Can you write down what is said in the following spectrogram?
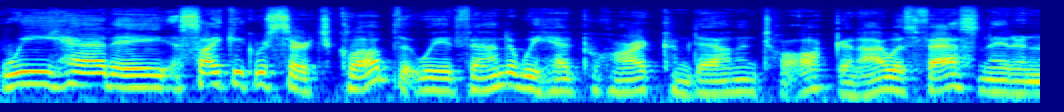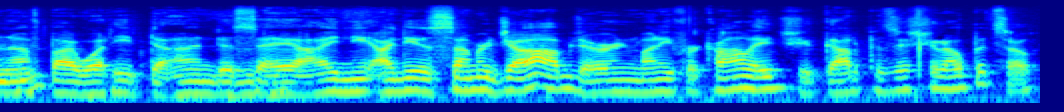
we had a psychic research club that we had founded. We had Puharich come down and talk, and I was fascinated mm-hmm. enough by what he'd done to mm-hmm. say, I need, I need a summer job to earn money for college. You've got a position open. So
